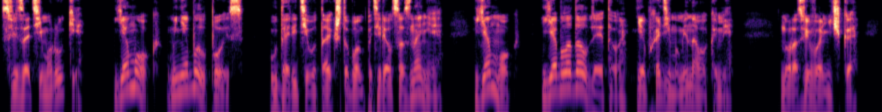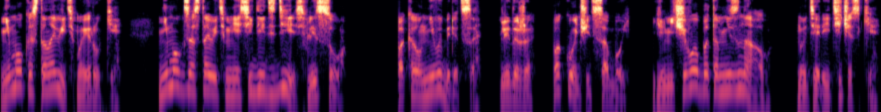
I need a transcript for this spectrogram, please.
Связать ему руки? Я мог, у меня был пояс. Ударить его так, чтобы он потерял сознание? Я мог. Я обладал для этого необходимыми навыками. Но разве Ванечка не мог остановить мои руки? Не мог заставить меня сидеть здесь, в лесу, пока он не выберется, или даже покончить с собой? Я ничего об этом не знал, но теоретически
